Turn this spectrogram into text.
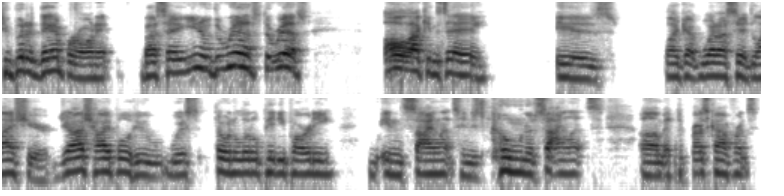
to put a damper on it by saying, you know, the refs, the refs. All I can say is like what I said last year. Josh Heupel, who was throwing a little pity party in silence in his cone of silence um, at the press conference.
